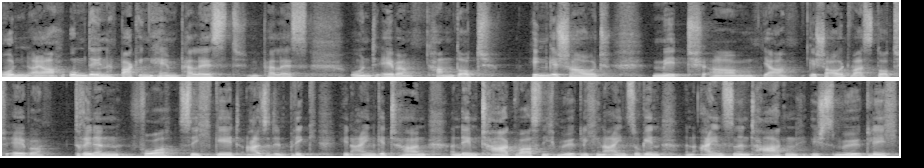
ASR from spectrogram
rund, ja, um den Buckingham Palace, Palace und eben haben dort hingeschaut, mit, ähm, ja, geschaut, was dort eben drinnen vor sich geht, also den Blick hineingetan. An dem Tag war es nicht möglich hineinzugehen. An einzelnen Tagen ist es möglich,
